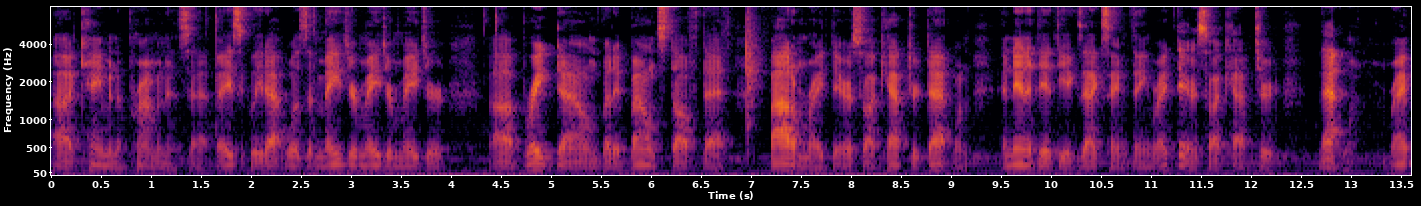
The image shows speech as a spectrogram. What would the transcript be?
uh, came into prominence at. Basically, that was a major, major, major uh, breakdown, but it bounced off that bottom right there. So I captured that one. And then it did the exact same thing right there. So I captured that one, right?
